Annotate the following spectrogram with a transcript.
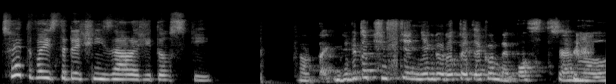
co je tvojí srdeční záležitostí. No tak, kdyby to čistě někdo doteď jako nepostřehl,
